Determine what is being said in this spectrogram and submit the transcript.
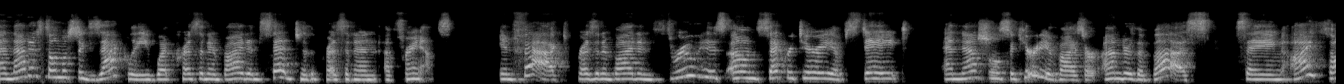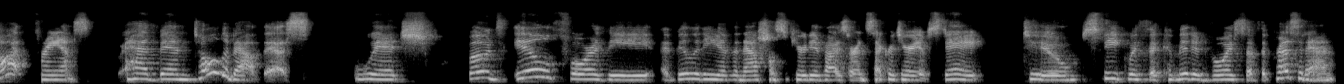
and that is almost exactly what President Biden said to the president of France. In fact, President Biden threw his own Secretary of State and National Security Advisor under the bus, saying, I thought France had been told about this, which bodes ill for the ability of the National Security Advisor and Secretary of State to speak with the committed voice of the president.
